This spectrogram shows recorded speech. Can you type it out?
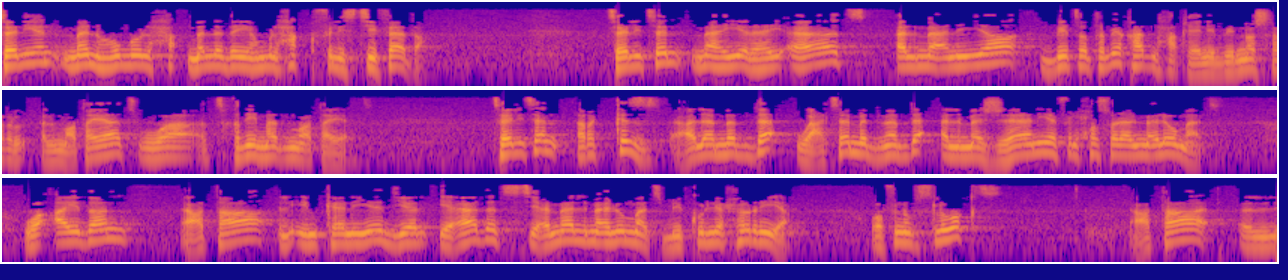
ثانيا من هم الحق من لديهم الحق في الاستفادة؟ ثالثا ما هي الهيئات المعنية بتطبيق هذا الحق؟ يعني بنشر المعطيات وتقديم هذه المعطيات. ثالثا ركز على مبدأ واعتمد مبدأ المجانية في الحصول على المعلومات. وأيضا أعطى الإمكانية ديال إعادة استعمال المعلومات بكل حرية. وفي نفس الوقت أعطى ال-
